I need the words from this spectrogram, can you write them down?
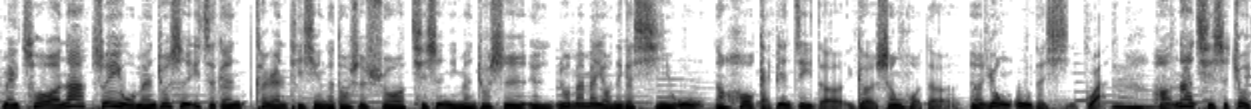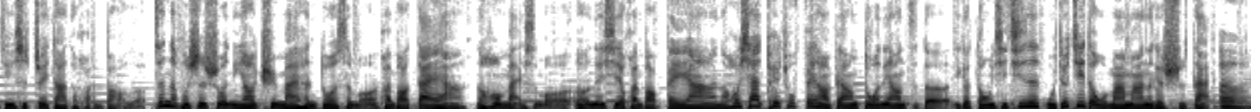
没错，那所以我们就是一直跟客人提醒的都是说，其实你们就是嗯，如果慢慢有那个习物，然后改变自己的一个生活的呃用物的习惯。嗯，好，那其实就已经是最大的环保了。真的不是说你要去买很多什么环保袋啊，然后买什么呃那些环保杯啊，然后现在推出非常非常多那样子的一个东西。其实我就记得我妈妈那个时代，嗯，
